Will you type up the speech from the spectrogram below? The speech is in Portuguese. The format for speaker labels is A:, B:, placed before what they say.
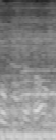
A: pouco de errado.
